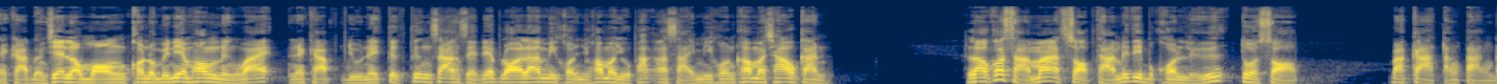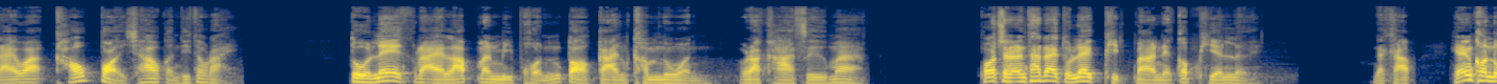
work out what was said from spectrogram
นะครับอย่างเช่นเรามองคอนโดมิเนียมห้องหนึ่งไว้นะครับอยู่ในตึกทึ่งสร้างเสร็จเรียบร้อยแล้วมีคนเข้ามาอยู่พักอาศัยมีคนเข้ามาเช่ากัน เราก็สามารถสอบถามนิติบุคคลหรือตรวจสอบประกาศต่างๆ ได้ว่าเขาปล่อยเช่ากันที่เท่าไหร่ ตัวเลขรายรับมันมีผลต่อการคำนวณราคาซื้อมาก เพราะฉะนั้นถ้าได้ตัวเลขผิดมาเนี่ยก็เพี้ยนเลยนะครับฉะนั้นคอนโด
